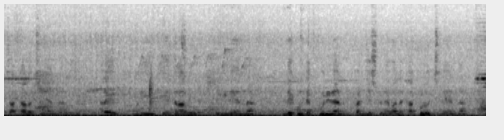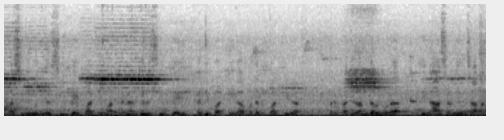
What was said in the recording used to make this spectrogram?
చట్టాలు వచ్చినాయన్నా అరే మరి వేతనాలు పెరిగినాయన్నా లేకుంటే కూలీనాలు పనిచేసుకునే వాళ్ళకి హక్కులు వచ్చినాయన్నా వసతి కొద్దిగా సిపిఐ పార్టీ మాత్రమే అందుకని సిపిఐ గది పార్టీగా మొదటి పార్టీగా మరి ప్రజలందరూ కూడా దీన్ని ఆశ్రదించాలా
